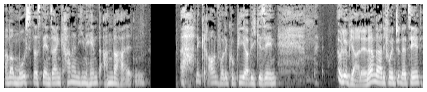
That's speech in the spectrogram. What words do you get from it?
Aber muss das denn sein? Kann er nicht ein Hemd anbehalten? Ach, eine grauenvolle Kopie habe ich gesehen. Olympiade, ne? Da hatte ich vorhin schon erzählt.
